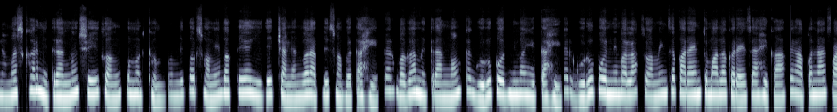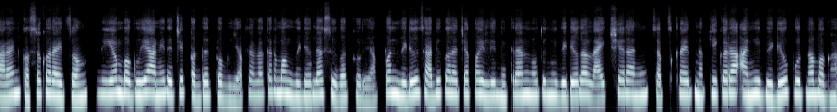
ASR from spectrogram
नमस्कार मित्रांनो श्री स्वामी समर्थम स्वामी भक्त या युट्यूब चॅनलवर आपले स्वागत आहे. तर बघा मित्रांनो तर गुरुपौर्णिमा येत आहे. तर गुरुपौर्णिमाला स्वामींचं पारायण तुम्हाला करायचं आहे का? तर आपण आज पारायण कसं करायचं? नियम बघूया आणि त्याची पद्धत बघूया. चला तर मग व्हिडिओला सुरुवात करूया. पण व्हिडिओ चालू करायच्या पहिले मित्रांनो तुम्ही व्हिडिओला लाईक शेअर आणि सबस्क्राईब नक्की करा आणि व्हिडिओ पूर्ण बघा.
